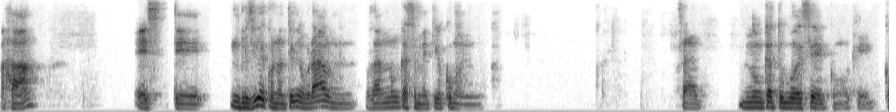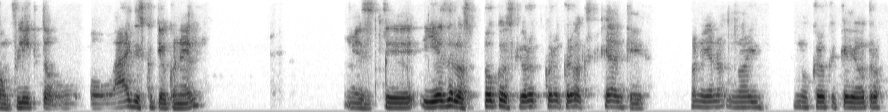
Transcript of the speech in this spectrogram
Ajá. Este, inclusive con Antonio Brown, o sea, nunca se metió como en, o sea, nunca tuvo ese como que conflicto o, o, ay, discutió con él. Este, y es de los pocos que creo, creo, creo que quedan que, bueno, ya no, no hay, no creo que quede otro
